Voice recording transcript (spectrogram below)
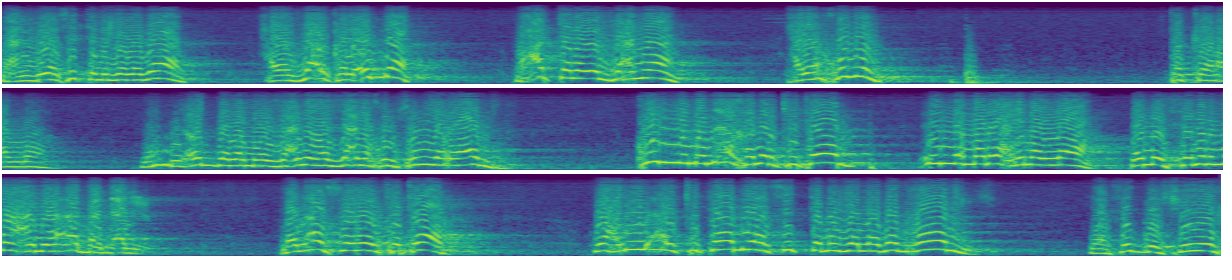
يعني هو ست مجلدات. هوزعه كالعدة وحتى لو وزعناه هيأخذه تكر على الله. لأن العدة لما وزعناها وزعنا خمسمية وألف. كل من أخذ الكتاب إلا من رحم الله. لم يستمر معنا أبدا. فالأصل هو الكتاب. واحد يقول الكتاب يا ست مجلدات غالي. يا سيدنا الشيخ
